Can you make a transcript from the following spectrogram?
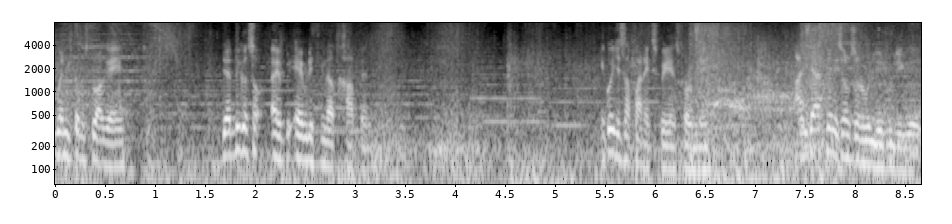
When it comes to a game. Just because of ev- everything that happened. It was just a fun experience for me. And Jasmine is also really, really good.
